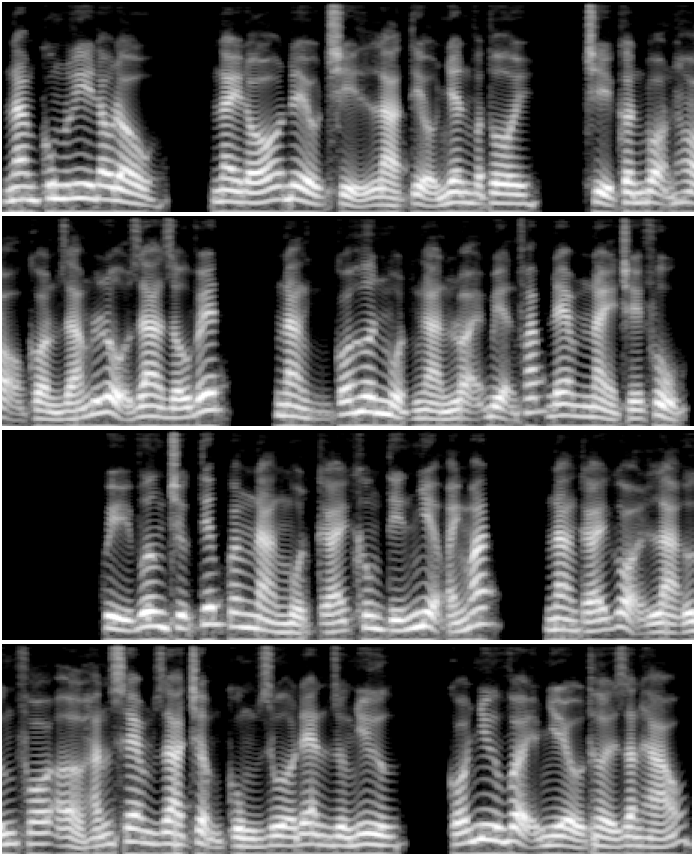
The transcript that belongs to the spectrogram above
Nam Cung Ly đau đầu, này đó đều chỉ là tiểu nhân vật tôi, chỉ cần bọn họ còn dám lộ ra dấu vết, nàng có hơn một ngàn loại biện pháp đem này chế phục. Quỷ vương trực tiếp quăng nàng một cái không tín nhiệm ánh mắt, nàng cái gọi là ứng phó ở hắn xem ra chậm cùng rùa đen dường như, có như vậy nhiều thời gian háo,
